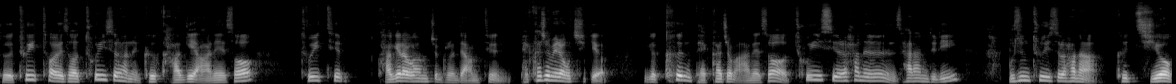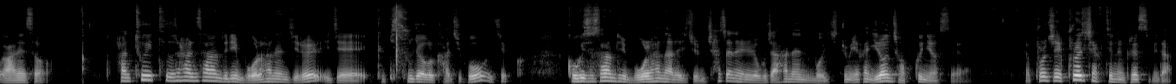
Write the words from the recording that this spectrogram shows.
그 트위터에서 트윗을 하는 그 가게 안에서 트위트 가게라고 하면 좀 그런데 아무튼 백화점이라고 칠게요. 그러니까 큰 백화점 안에서 트윗을 하는 사람들이 무슨 트윗을 하나 그 지역 안에서 한 트위트를 한 사람들이 뭘 하는지를 이제 그 기술력을 가지고 이제 거기서 사람들이 뭘 하나를 좀 찾아내려고자 하는 뭐 좀 약간 이런 접근이었어요. 자, 프로젝트 프로젝트는 그랬습니다.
